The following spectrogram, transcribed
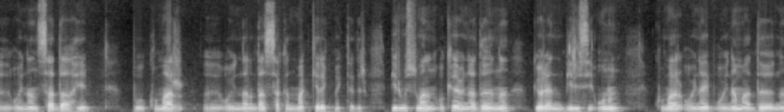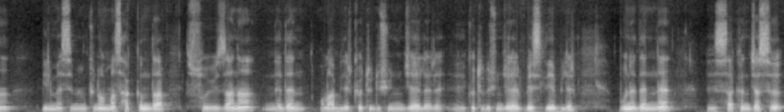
e, oynansa dahi bu kumar oyunlarından sakınmak gerekmektedir. Bir Müslümanın okey oynadığını gören birisi onun kumar oynayıp oynamadığını bilmesi mümkün olmaz. Hakkında suizana neden olabilir. Kötü düşünceleri e, kötü düşünceler besleyebilir. Bu nedenle sakıncası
